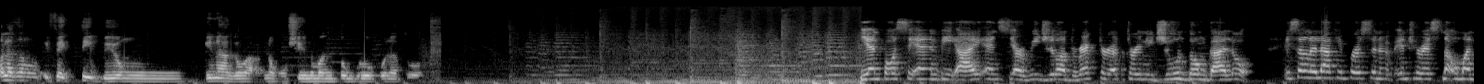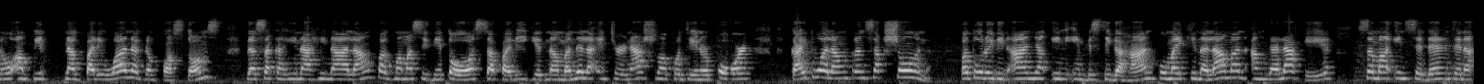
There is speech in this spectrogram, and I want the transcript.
talagang effective yung ginagawa ng kung sino man tong grupo na to. Yan po si NBI NCR Regional Director Attorney June Dongalo. Isang lalaking person of interest na umano ang pinagpaliwanag ng customs dahil sa kahina-hinalang pagmamasid nito sa paligid ng Manila International Container Port kahit walang transaksyon. Patuloy din anyang iniimbestigahan kung may kinalaman ang lalaki sa mga insidente ng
